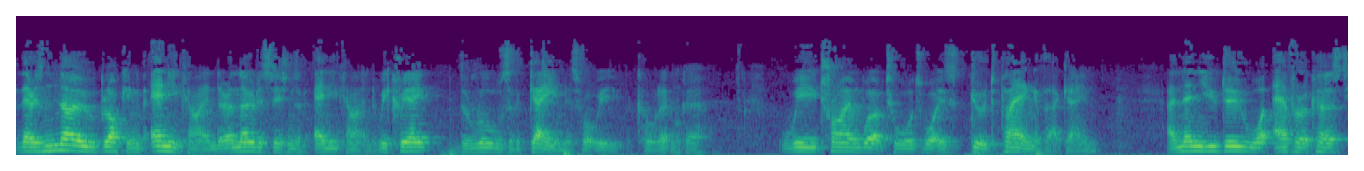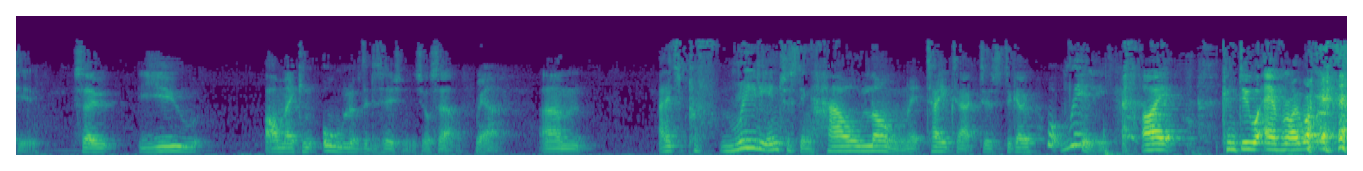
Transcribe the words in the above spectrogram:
there is no blocking of any kind there are no decisions of any kind we create the rules of a game is what we call it Okay. we try and work towards what is good playing of that game, and then you do whatever occurs to you. So you are making all of the decisions yourself. Yeah. Um, and it's really interesting how long it takes actors to go, what, really? I can do whatever I want.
